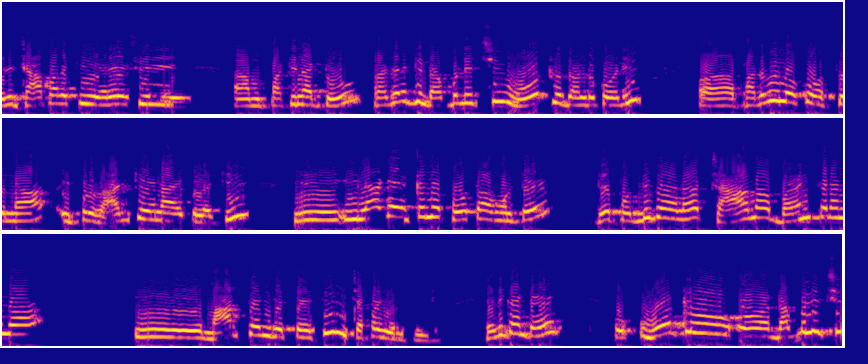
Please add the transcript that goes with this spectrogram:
ఇది చేపలకి ఎరేసి పట్టినట్టు ప్రజలకి డబ్బులు ఇచ్చి ఓట్లు దండుకొని పదవిలోకి వస్తున్న ఇప్పుడు రాజకీయ నాయకులకి ఈ ఇలాగే ఎక్కడనే పోతా ఉంటే రేపు పొద్దుగాల చాలా భయంకరంగా ఈ మార్పు అని చెప్పేసి చెప్పడం జరుగుతుంది. ఎందుకంటే ఓట్లు డబ్బులు ఇచ్చి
